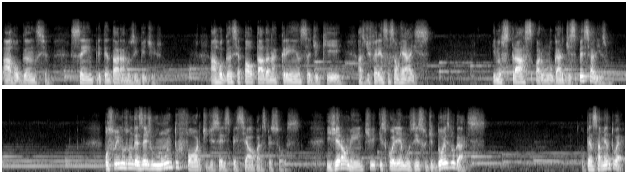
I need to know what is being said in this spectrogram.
a arrogância sempre tentará nos impedir. A arrogância pautada na crença de que as diferenças são reais e nos traz para um lugar de especialismo. Possuímos um desejo muito forte de ser especial para as pessoas e geralmente escolhemos isso de dois lugares. O pensamento é:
